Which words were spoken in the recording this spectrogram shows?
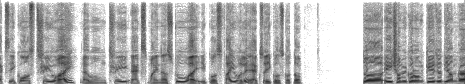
X equals three Y এবং three X minus two Y equals five হলে এক্স ইকুয়ালস কত? তো এই সমীকরণকে যদি আমরা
